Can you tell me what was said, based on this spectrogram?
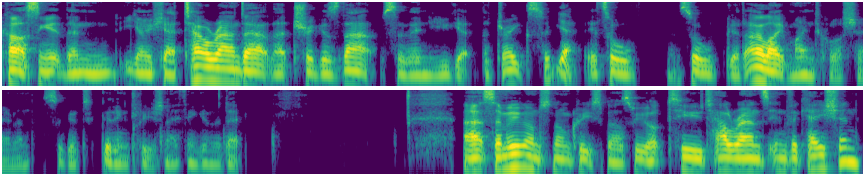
casting it, then you know if you had Talrand out, that triggers that. So then you get the Drake. So yeah, it's all it's all good. I like Mindclaw Shaman. It's a good good inclusion, I think, in the deck. Uh, so moving on to non-creature spells, we've got two Talrand's Invocation.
